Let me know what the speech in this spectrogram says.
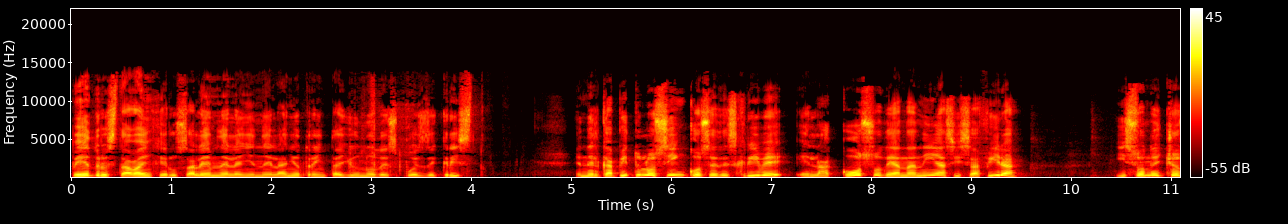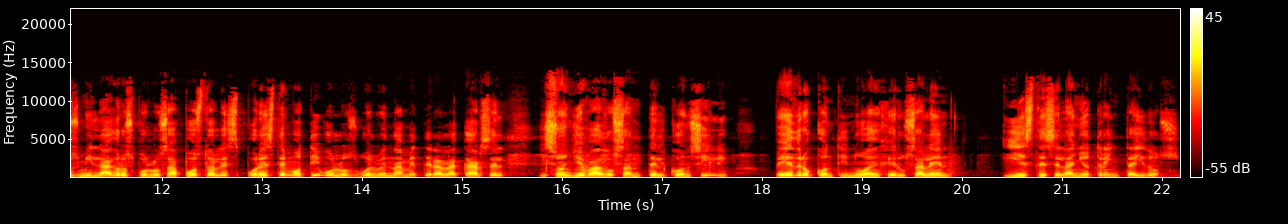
Pedro estaba en Jerusalén en el año 31 después de Cristo. En el capítulo 5 se describe el acoso de Ananías y Zafira y son hechos milagros por los apóstoles. Por este motivo los vuelven a meter a la cárcel y son llevados ante el concilio. Pedro continúa en Jerusalén y este es el año 32.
